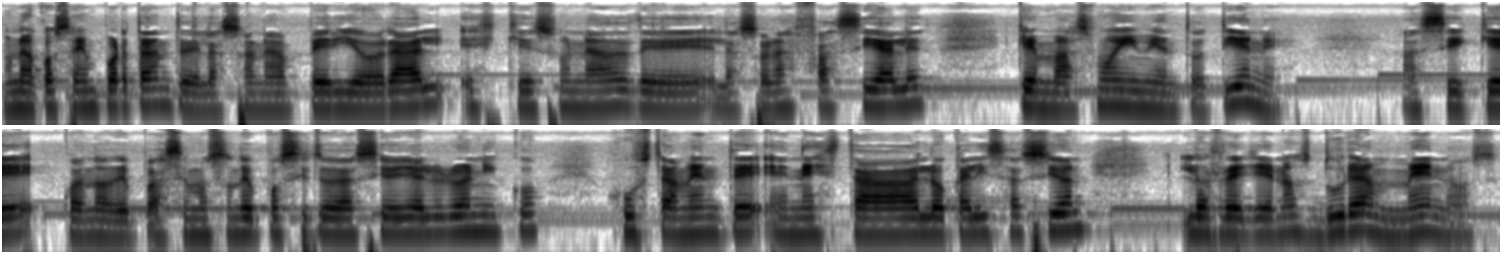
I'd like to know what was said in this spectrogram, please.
Una cosa importante de la zona perioral es que es una de las zonas faciales que más movimiento tiene. Así que cuando hacemos un depósito de ácido hialurónico, justamente en esta localización los rellenos duran menos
